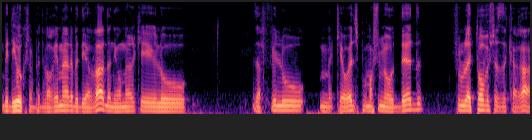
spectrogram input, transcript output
בדיוק, עכשיו, בדברים האלה בדיעבד, אני אומר כאילו, זה אפילו, כאוהד יש פה משהו מעודד, אפילו אולי טוב שזה קרה.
